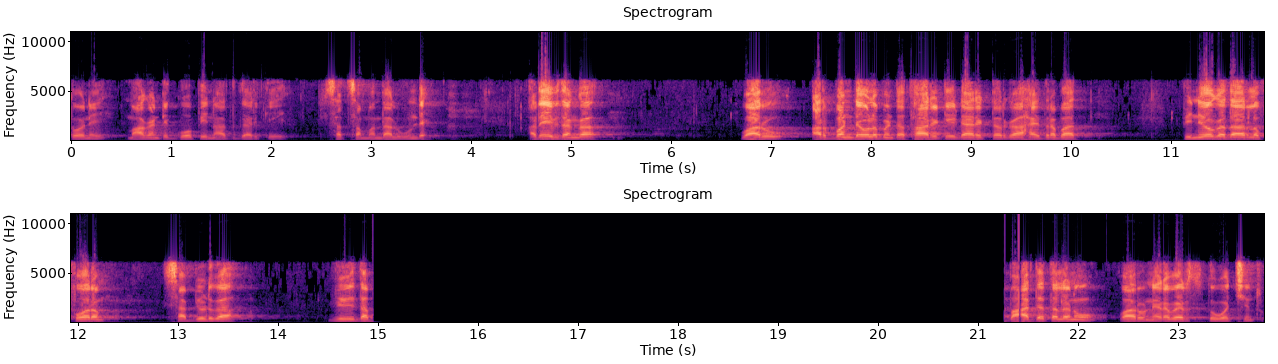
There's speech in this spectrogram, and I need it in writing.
తోని మాగంటి గోపీనాథ్ గారికి సత్సంబంధాలు ఉండే. అదేవిధంగా వారు అర్బన్ డెవలప్మెంట్ అథారిటీ డైరెక్టర్గా హైదరాబాద్ వినియోగదారుల ఫోరం సభ్యుడిగా వివిధ బాధ్యతలను వారు నెరవేరుస్తూ వచ్చిండ్రు.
